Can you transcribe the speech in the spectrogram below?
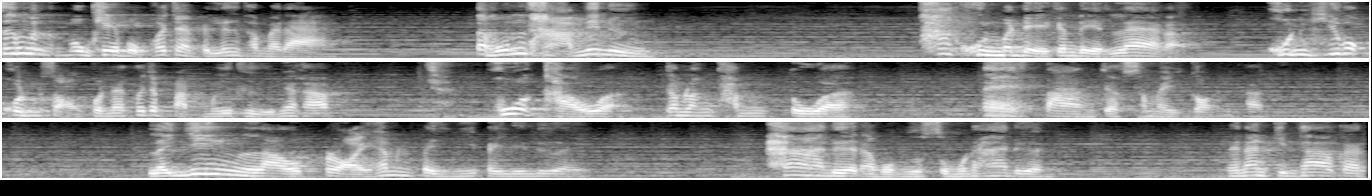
ซึ่งมันโอเคผมเข้าใจเป็นเรื่องธรรมดา แต่ผมถามนิดนึงถ้าคุณมาเดทกันเดทแรกอะคุณคิดว่าคนสองคนนั้นเขาจะปัดมือถือไหมครับ พวกเขาอะกำลังทำตัวแตกต่างจากสมัยก่อนครับ และยิ่งเราปล่อยให้มันเป็นอย่างนี้ไปเรื่อยๆห้าเดือนอะผมสมมติห้าเดือนไปนั่งกินข้าวกัน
